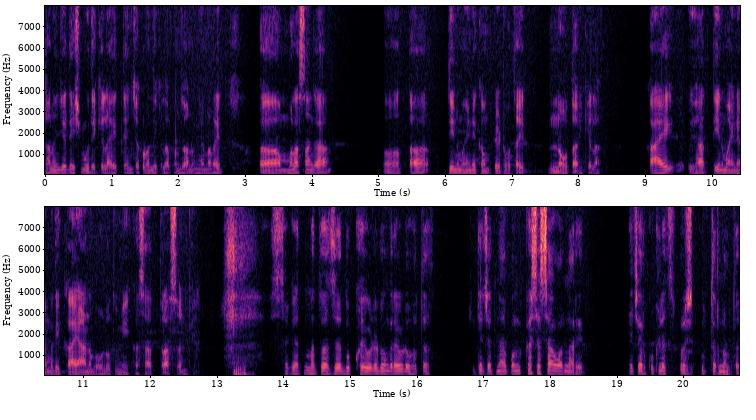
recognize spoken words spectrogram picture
धनंजय देशमुख देखील आहेत त्यांच्याकडून देखील आपण जाणून घेणार आहेत. मला सांगा आता तीन महिने कंप्लीट होत आहेत नऊ तारखेला. काय ह्या तीन महिन्यामध्ये काय अनुभवलं तुम्ही? कसा त्रास सहन केला? सगळ्यात महत्त्वाचं दुःख एवढं डोंगरा एवढं होतं की त्याच्यातनं आपण कसं सावरणार आहेत ह्याच्यावर कुठलंच प्रश उत्तर नव्हतं.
